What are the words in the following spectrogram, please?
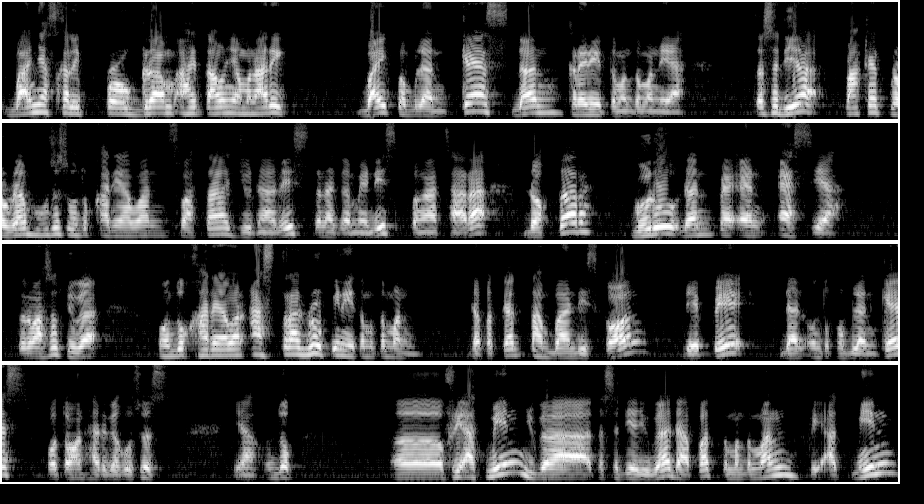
banyak sekali program akhir tahun yang menarik baik pembelian cash dan kredit teman-teman ya. Tersedia paket program khusus untuk karyawan swasta, jurnalis, tenaga medis, pengacara, dokter, guru, dan PNS ya. Termasuk juga untuk karyawan Astra Group ini teman-teman. Dapatkan tambahan diskon, DP, dan untuk pembelian cash, potongan harga khusus. Ya, untuk uh, free admin juga tersedia juga dapat teman-teman free admin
